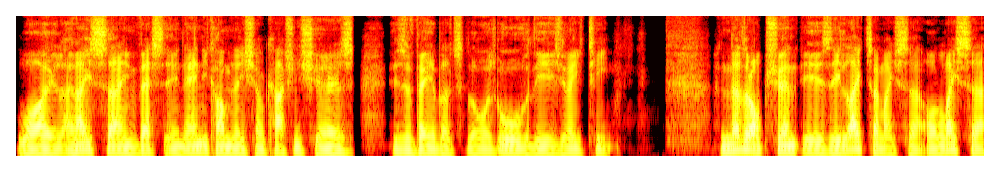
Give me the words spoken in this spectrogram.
while an ISA invested in any combination of cash and shares is available to those over the age of 18. Another option is a lifetime ISA or LISA.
